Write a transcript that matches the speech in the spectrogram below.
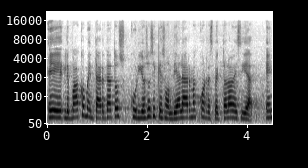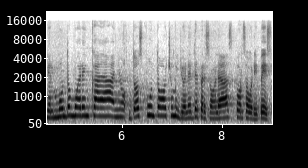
eh, les voy a comentar datos curiosos y que son de alarma con respecto a la obesidad. En el mundo mueren cada año 2.8 millones de personas por sobrepeso.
